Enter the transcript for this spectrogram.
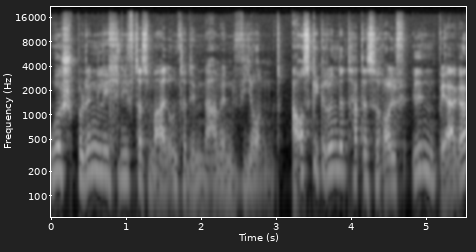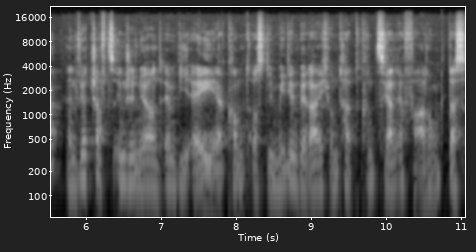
Ursprünglich lief das mal unter dem Namen Viond. Ausgegründet hat es Rolf Illenberger, ein Wirtschaftsingenieur und MBA. Er kommt aus dem Medienbereich und hat Konzernerfahrung. Das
